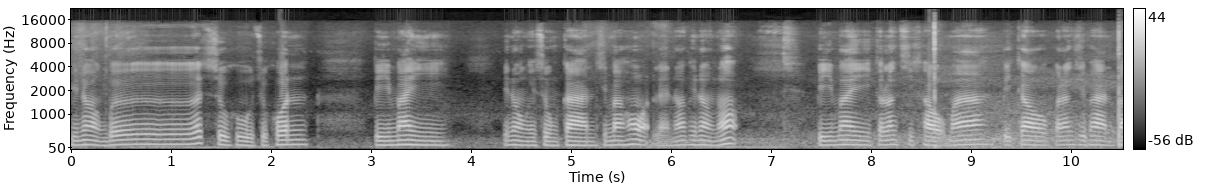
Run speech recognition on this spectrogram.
พี่น้องเบิดสู่หูสุคนปีใหม่พี่น้องในสงการสิมาฮอดแหละเนาะพี่น้องเนาะปีใหม่กำลังสิเข้ามาปีเก่ากำลังสิผ่านไป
